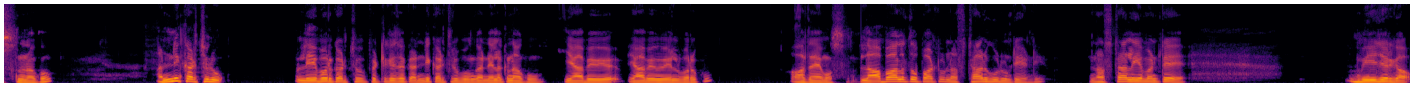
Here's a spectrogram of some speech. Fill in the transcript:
ఇస్తుంది నాకు. అన్ని ఖర్చులు లేబర్ ఖర్చు పెట్టుకేసాక అన్ని ఖర్చులు పోగా నెలకు నాకు యాభై యాభై వేల వరకు ఆదాయం వస్తుంది. లాభాలతో పాటు నష్టాలు కూడా ఉంటాయండి. నష్టాలు ఏమంటే మేజర్గా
